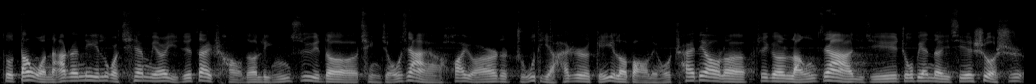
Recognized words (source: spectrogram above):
就当我拿着那一摞签名以及在场的邻居的请求下呀，花园的主体还是给予了保留，拆掉了这个廊架以及周边的一些设施。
